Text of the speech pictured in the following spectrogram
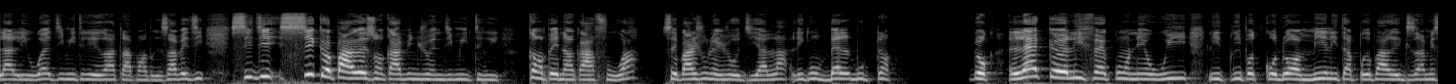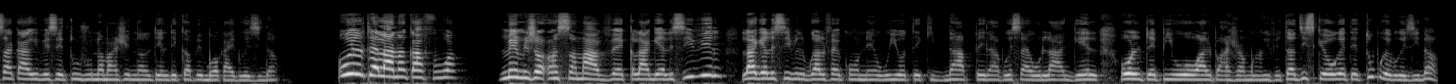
la li we Dimitri Rat ap antre. Sa ve di si, di, si ke pa rezon ka vin jwen Dimitri Rat, camper dans Kafoua, c'est pas journée jodi là, li gon bel bout de temps. Donc, les que li fait qu'on est oui, li li pot ko dormi, li t'a préparé examen, ça qu'arrive c'est toujours dans machine dans le tel de camper bo kay président. Oui, il était là dans Kafoua. Même gens ensemble avec la guerre civile, la guerre civile pral fait qu'on est oui, yo te kidnappé après ça ou la guerre, ou te pi ou al pas jamais rive. Tandis que aurait été tout près président.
